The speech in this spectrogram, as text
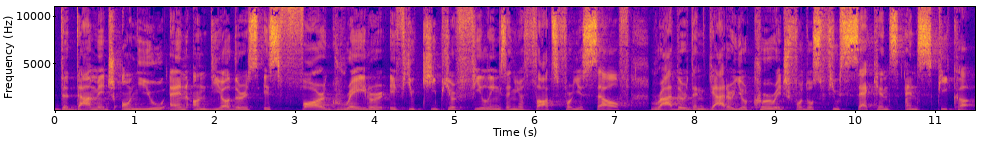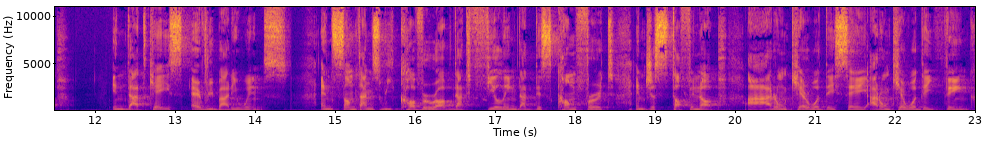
The damage on you and on the others is far greater if you keep your feelings and your thoughts for yourself rather than gather your courage for those few seconds and speak up. In that case, everybody wins. And sometimes we cover up that feeling, that discomfort, and just toughen up. Ah, I don't care what they say, I don't care what they think.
